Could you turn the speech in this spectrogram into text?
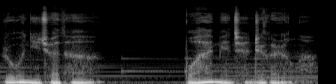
如果你觉得不爱面前这个人了，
